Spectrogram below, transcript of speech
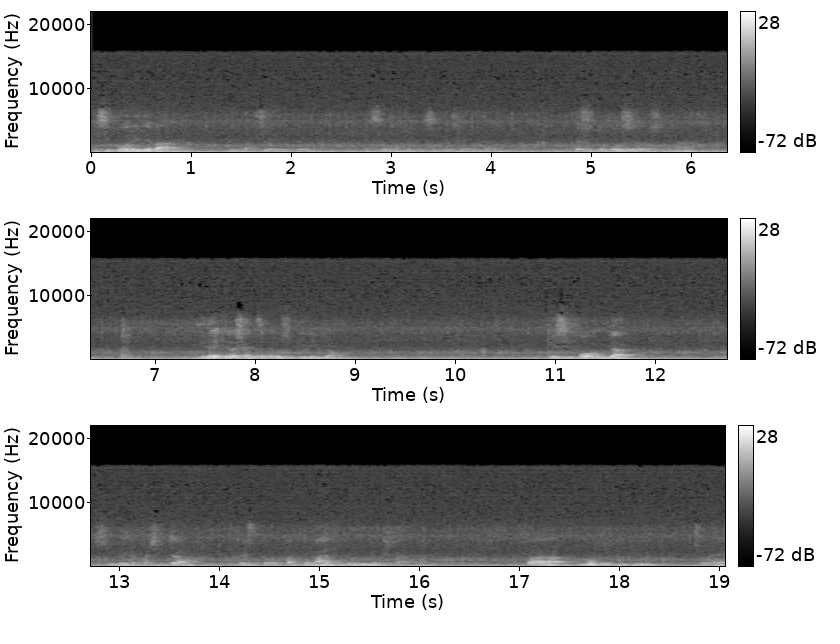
che si può rilevare nel paziente nella persona che si presenta per sottoporsi alla psicanalisi. Direi che la scienza dello spirito, che si fonda sulle capacità di questo fantomatico Rudolf Steiner, fa molto di più, cioè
